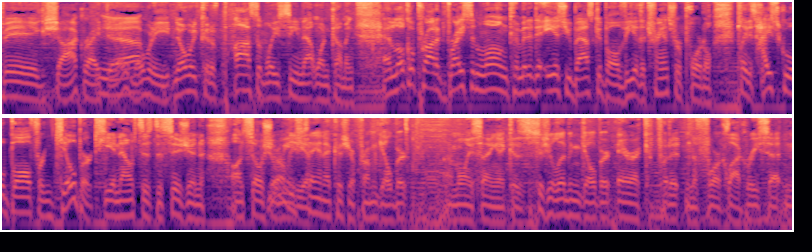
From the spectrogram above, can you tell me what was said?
big shock right there. Yeah. Nobody, nobody could have possibly seen that one coming. And local product Bryson Long committed to ASU basketball via the transfer portal. Played his high school ball for Gilbert. He announced his decision on social You're only saying it because you're from Gilbert, I'm only saying it because because you live in Gilbert. Eric put it in the four o'clock reset, and,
